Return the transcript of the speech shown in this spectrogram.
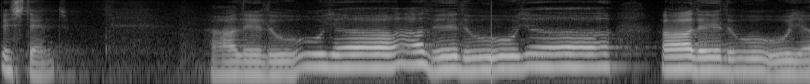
Please stand. Alleluia, Alleluia, Alleluia.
